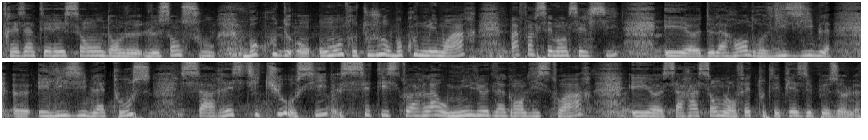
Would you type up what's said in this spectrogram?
très intéressant dans le, le sens où beaucoup de on, on, montre toujours beaucoup de mémoire, pas forcément celle-ci, et de la rendre visible et lisible à tous, ça restitue aussi cette histoire-là au milieu de la grande histoire et euh, ça rassemble en fait toutes les pièces du puzzle.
